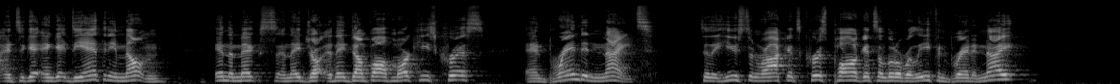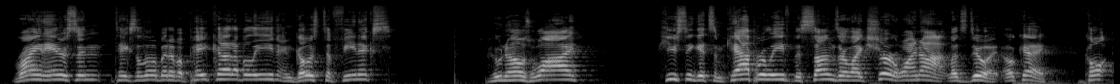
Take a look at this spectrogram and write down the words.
and to get and get De'Anthony Melton in the mix, and they and they dump off Marquese Chriss and Brandon Knight to the Houston Rockets. Chris Paul gets a little relief in Brandon Knight. Ryan Anderson takes a little bit of a pay cut, I believe, and goes to Phoenix. Who knows why? Houston gets some cap relief. The Suns are like, sure, why not? Let's do it. Okay. Call,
